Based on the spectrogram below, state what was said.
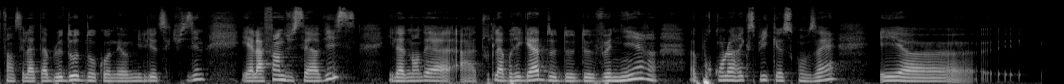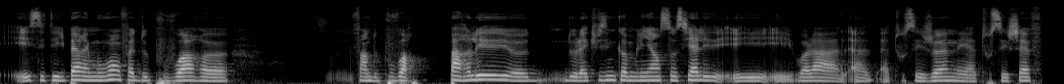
enfin, c'est la table d'hôte, donc on est au milieu de sa cuisine. Et à la fin du service, il a demandé à, à toute la brigade de, de, de venir euh, pour qu'on leur explique ce qu'on faisait. Et, euh, et c'était hyper émouvant en fait de pouvoir, euh, enfin de pouvoir parler euh, de la cuisine comme lien social et, voilà à, tous ces jeunes et à tous ces chefs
